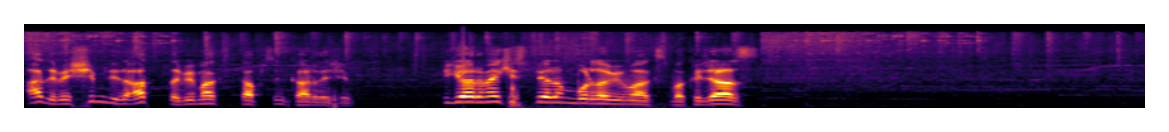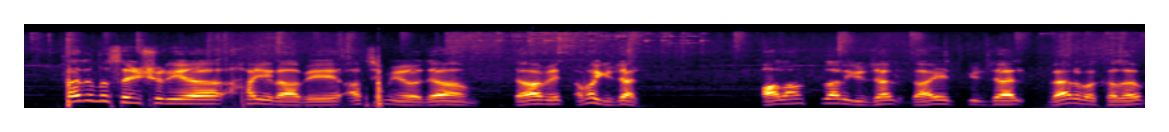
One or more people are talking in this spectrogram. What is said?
Hadi be şimdi de at da bir max kapsın kardeşim. Bir görmek istiyorum burada bir max. Bakacağız. Sarı mısın şuraya? Hayır abi atmıyor. Devam. Devam et ama güzel. Bağlantılar güzel. Gayet güzel. Ver bakalım.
